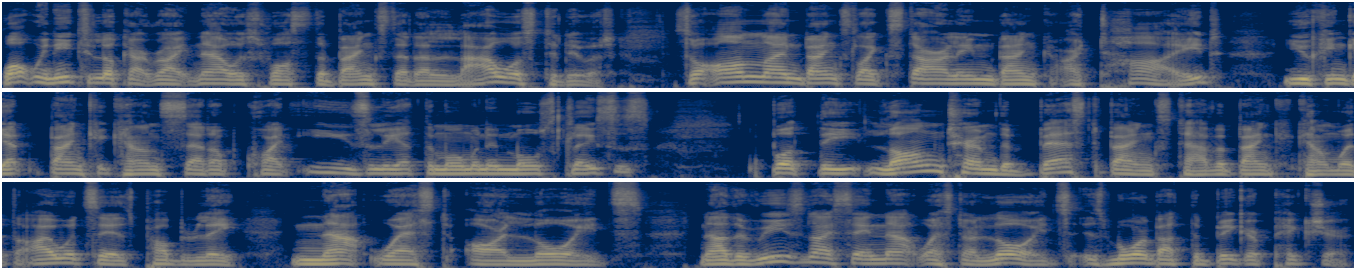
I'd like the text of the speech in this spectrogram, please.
What we need to look at right now is what's the banks that allow us to do it. So online banks like Starling Bank are Tide. You can get bank accounts set up quite easily at the moment in most places. But the long term, the best banks to have a bank account with, I would say, is probably NatWest or Lloyds. Now, the reason I say NatWest or Lloyds is more about the bigger picture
